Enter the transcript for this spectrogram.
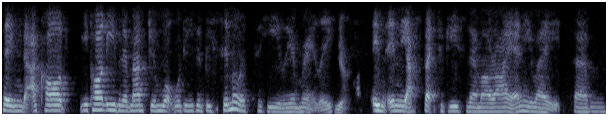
thing that I can't you can't even imagine what would even be similar to helium really. Yeah. In in the aspect of using MRI anyway. It's um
